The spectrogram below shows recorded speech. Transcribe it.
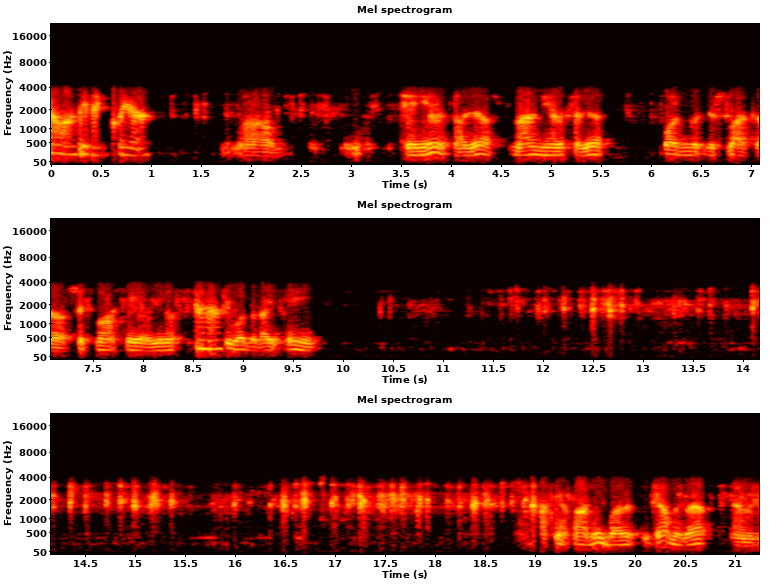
How long has he been clear? Um, ten years, I guess. Nine years, I guess. Wasn't it just like a six month deal, you know? Uh-huh. He wasn't eighteen. I can't find anybody can tell me that. And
